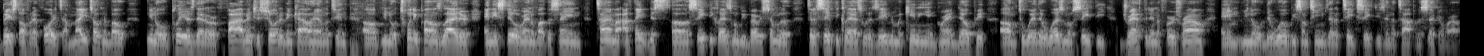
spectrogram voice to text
based off of that 40 time. Now you're talking about you know, players that are five inches shorter than Kyle Hamilton, uh, you know, 20 pounds lighter, and they still ran about the same time. I, I think this uh, safety class is going to be very similar to the safety class with Xavier McKinney and Grant Delpit, um, to where there was no safety drafted in the first round. And, you know, there will be some teams that'll take safeties in the top of the second round.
